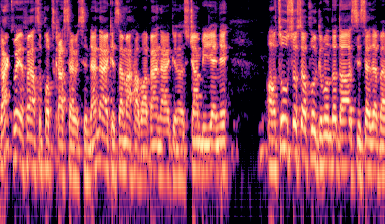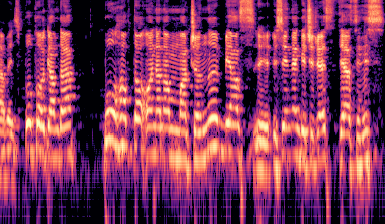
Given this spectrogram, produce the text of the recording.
Rock ve Referansı Podcast servisinden herkese merhaba. Ben Ergün Özcan. Bir yeni 6 Ağustos programında daha sizlerle beraberiz. Bu programda bu hafta oynanan maçını biraz e, üzerinden geçeceğiz. Dilerseniz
